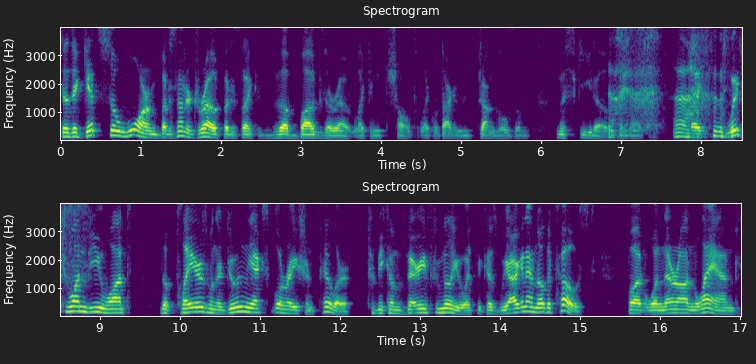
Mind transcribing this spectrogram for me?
does it get so warm but it's not a drought but it's like the bugs are out like in Chult like we're talking jungles of mosquitoes and like like which one do you want the players when they're doing the exploration pillar to become very familiar with because we are going to know the coast but when they're on land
